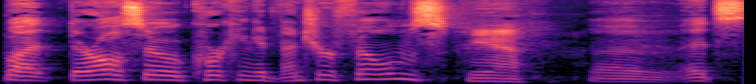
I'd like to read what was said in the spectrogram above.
but they're also quirking adventure films. yeah, Uh, it's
